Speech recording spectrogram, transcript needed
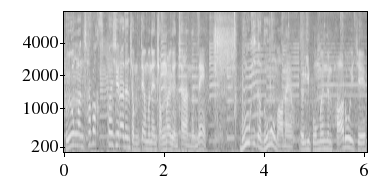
조용한 차박 스팟이라는 점 때문엔 정말 괜찮았는데 모기가 너무 많아요. 여기 보면은 바로 이제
